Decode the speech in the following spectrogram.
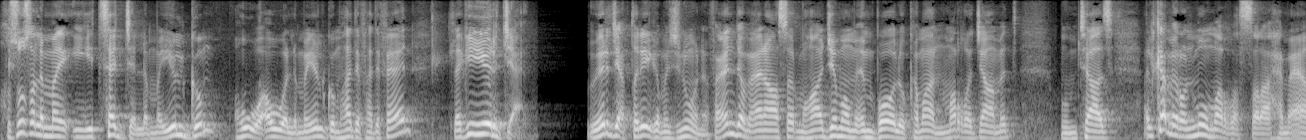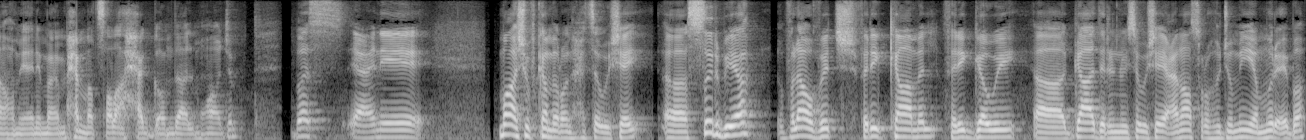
خصوصا لما يتسجل لما يلقم هو أول لما يلقم هدف هدفين تلاقيه يرجع. ويرجع بطريقة مجنونة. فعندهم عناصر مهاجمهم إمبولو كمان مرة جامد ممتاز. الكاميرون مو مرة الصراحة معاهم يعني مع محمد صلاح حقهم ذا المهاجم. بس يعني ما أشوف كاميرون حتسوي شيء. آه صربيا فلاهوفيتش فريق كامل فريق قوي آه قادر إنه يسوي شيء عناصره هجوميه مرعبة.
